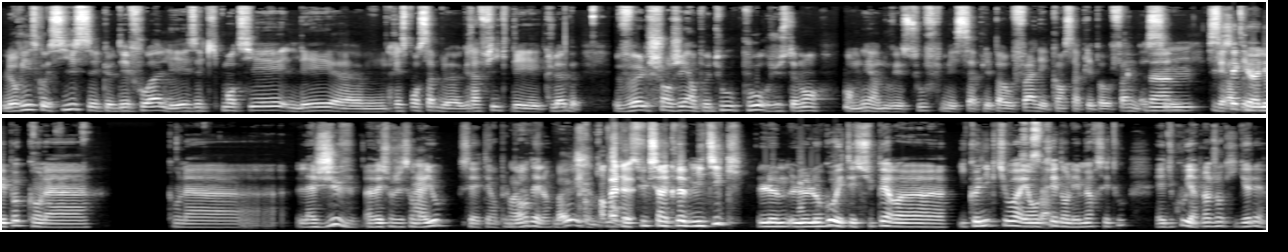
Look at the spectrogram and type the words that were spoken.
Le risque aussi, c'est que des fois, les équipementiers, les euh, responsables graphiques des clubs veulent changer un peu tout pour justement emmener un nouveau souffle, mais ça plaît pas aux fans et quand ça plaît pas aux fans, bah, Bah, c'est je c'est sais qu'à l'époque, quand la quand la la Juve avait changé son Ouais. maillot, ça a été un peu le Ouais. bordel. hein. Bah oui. En fait, vu que c'est un club mythique, le, le logo était super euh, iconique, tu vois, et ancré ça. dans les mœurs et tout. Et du coup, il y a plein de gens qui gueulaient.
